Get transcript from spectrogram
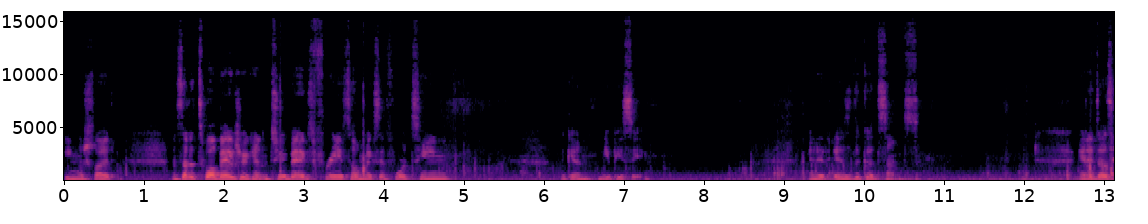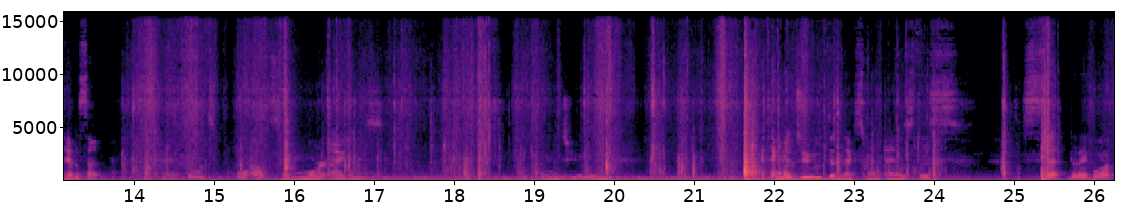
English side. Instead of 12 bags, you're getting two bags free, so it makes it 14. Again, UPC and it is the good sense. And it does have a scent. Okay, so let's pull out some more items. I'm gonna do, I think I'm gonna do the next one as this set that I bought.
